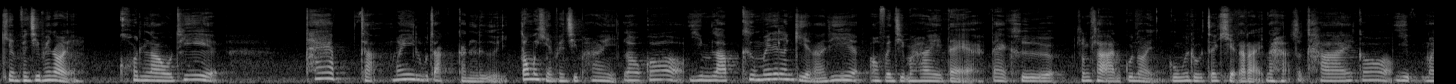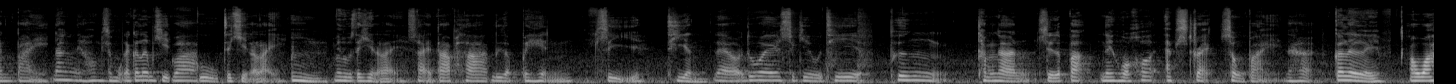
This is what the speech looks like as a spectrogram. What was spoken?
เขียน friendship ให้หน่อย คนเราที่ แทบจะไม่รู้จักกันเลย ต้องมาเขียน friendship ให้ เราก็ยิ้มรับคือไม่ได้รังเกียจนะที่เอา friendship มาให้แต่แต่คือสงสารกูหน่อย กูไม่รู้จะเขียนอะไรนะฮะสุดท้ายก็หยิบมันไปนั่งในห้องสมุดแล้วก็เริ่มคิดว่ากูจะเขียนอะไร อืมไม่รู้จะเขียนอะไร สายตาพลันเหลือบไปเห็นสีเทียน แล้วด้วย skill ที่เพิ่งทำงานศิลปะในหัวข้อ abstract ส่งไปนะฮะ ก็เลยเอาวะ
